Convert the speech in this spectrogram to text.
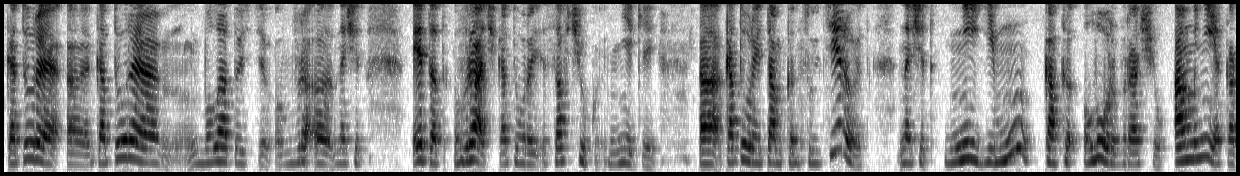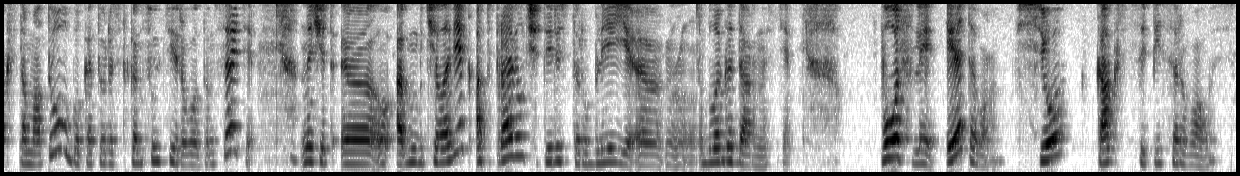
которая, э, которая была, то есть, в, значит, этот врач, который, Савчук некий, который там консультирует, значит, не ему, как лор-врачу, а мне, как стоматологу, который консультировал этом сайте, значит, э, человек отправил 400 рублей э, благодарности. После этого все как с цепи сорвалось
